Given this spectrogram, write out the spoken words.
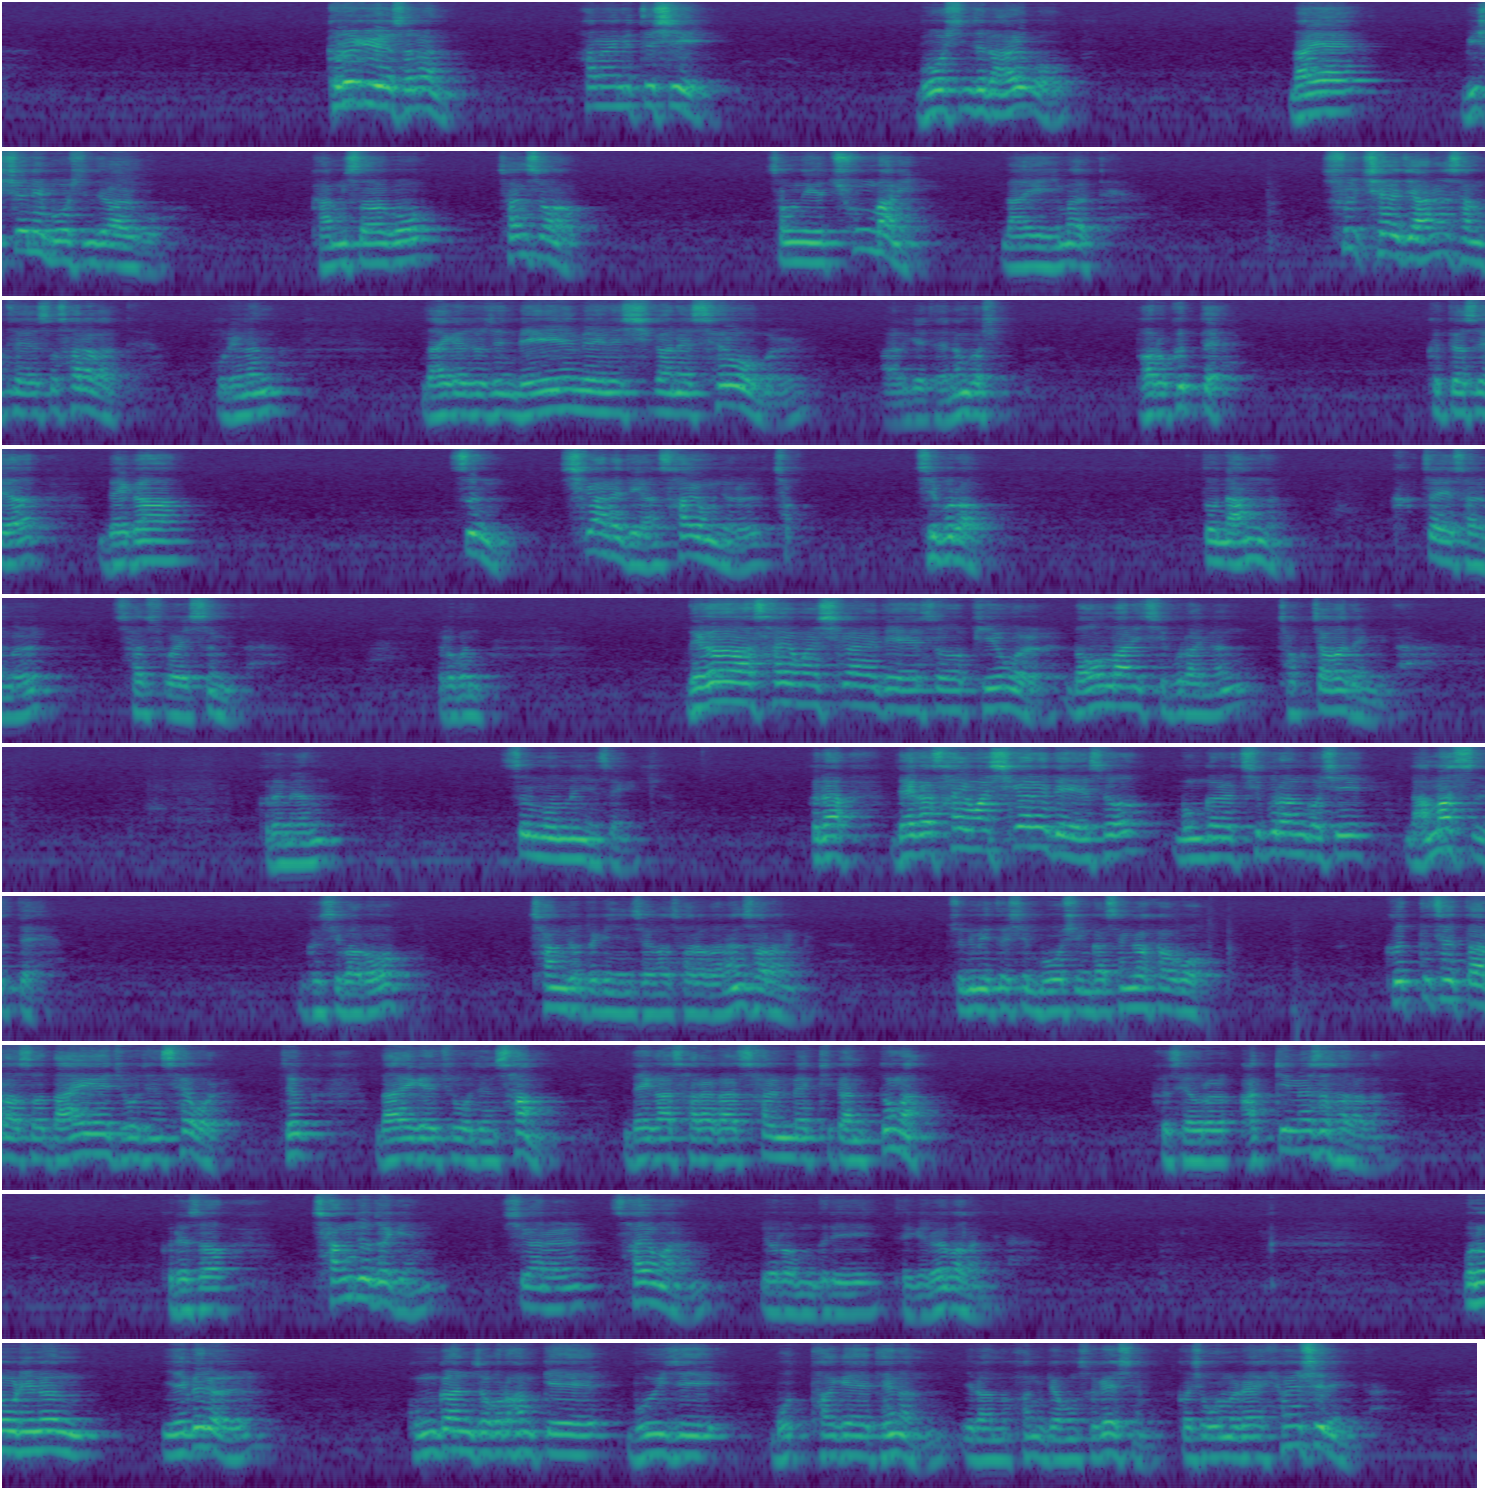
그러기 위해서는 하나님의 뜻이 무엇인지를 알고 나의 mission이 무엇인지를 알고 감사하고 찬송하고 성령의 충만이 나에게 임할 때, 술 취하지 않은 상태에서 때, 우리는 나에게 주어진 매일매일의 시간의 새로움을 알게 되는 것입니다. 바로 그때, 그때서야 내가 쓴 시간에 대한 사용료를 지불하고 또 남는 흑자의 삶을 살 수가 있습니다. 여러분, 내가 사용한 시간에 대해서 비용을 너무 많이 지불하면 적자가 됩니다. 그러면 쓸모없는 인생이죠. 그러나 내가 사용한 시간에 대해서 뭔가를 지불한 것이 남았을 때 그것이 바로 창조적인 인생을 살아가는 사람입니다. 주님의 뜻이 무엇인가 생각하고 그 뜻에 따라서 나에게 주어진 세월, 즉 나에게 주어진 삶, 내가 살아갈 삶의 기간 동안 그 세월을 아끼면서 살아가는 그래서 창조적인 시간을 사용하는 여러분들이 되기를 바랍니다. 오늘 우리는 예배를 공간적으로 함께 모이지 못하게 되는 이런 환경 속에 있습니다. 그것이 오늘의 현실입니다.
